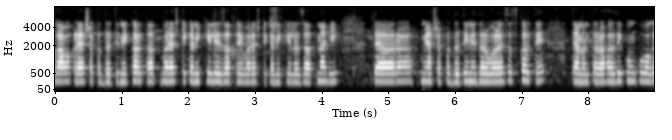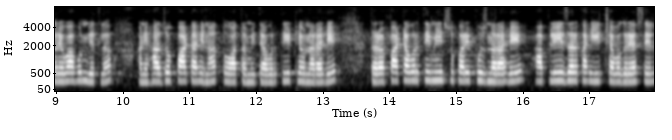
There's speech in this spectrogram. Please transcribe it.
गावाकडे अशा पद्धतीने करतात. बऱ्याच ठिकाणी केले जाते बऱ्याच ठिकाणी केलं जात नाही. तर मी अशा पद्धतीने दरवेळेसच करते. त्यानंतर हळदी कुंकू वगैरे वाहून घेतलं. आणि हा जो पाट आहे ना तो आता मी त्यावरती ठेवणार आहे. तर पाटावरती मी सुपारी पूजणार आहे. आपली जर काही इच्छा वगैरे असेल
